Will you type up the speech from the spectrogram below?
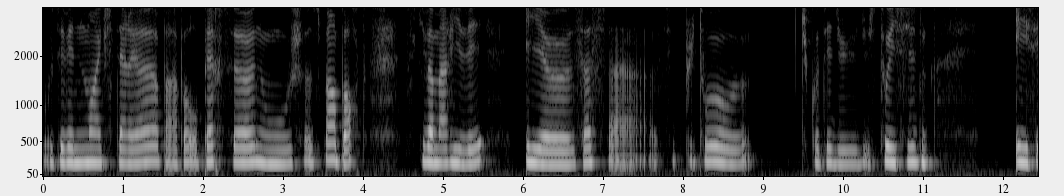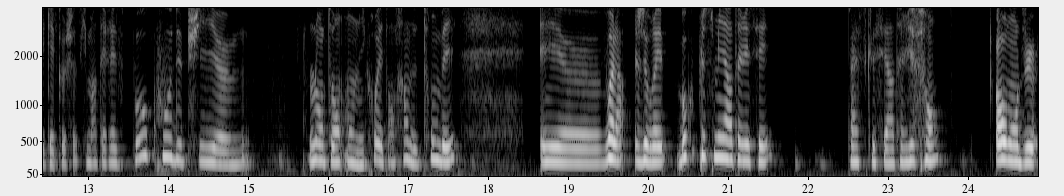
aux événements extérieurs, par rapport aux personnes ou aux choses, peu importe ce qui va m'arriver. Et euh, ça, ça c'est plutôt euh, du côté du, du, stoïcisme. Et c'est quelque chose qui m'intéresse beaucoup depuis euh, longtemps. Mon micro est en train de tomber. Et voilà, je devrais beaucoup plus m'y intéresser parce que c'est intéressant. Oh mon dieu,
